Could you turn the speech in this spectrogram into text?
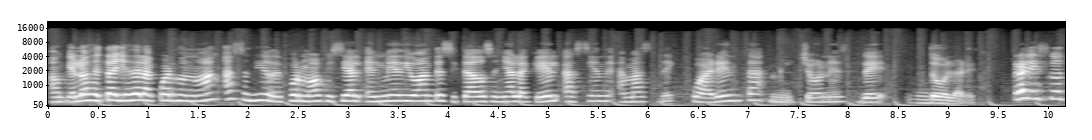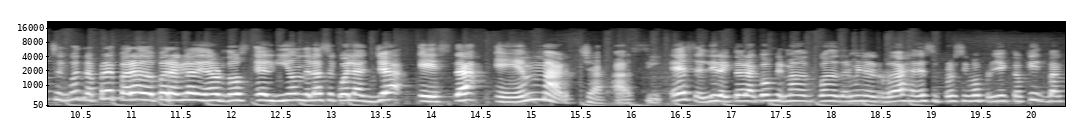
Aunque los detalles del acuerdo no han ascendido de forma oficial, el medio antes citado señala que él asciende a más de 40 millones de dólares. Riley Scott se encuentra preparado para Gladiador 2. El guion de la secuela ya está en marcha. Así es, el director ha confirmado que cuando termine el rodaje de su próximo proyecto Kidback,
